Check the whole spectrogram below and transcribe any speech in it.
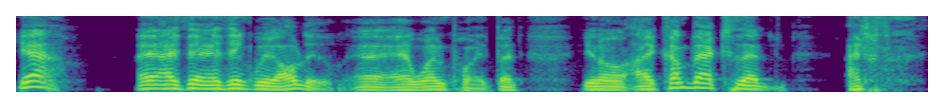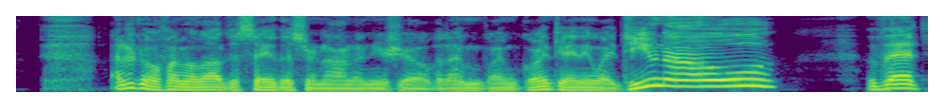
Yeah, I, I think I think we all do uh, at one point. But you know, I come back to that. I don't. I don't know if I'm allowed to say this or not on your show, but I'm I'm going to anyway. Do you know that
